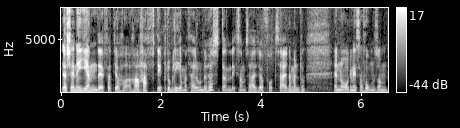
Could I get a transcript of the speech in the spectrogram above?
Jag känner igen det för att jag har haft det problemet här under hösten. Liksom. Så här, att jag har fått så här, nej men, en organisation som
